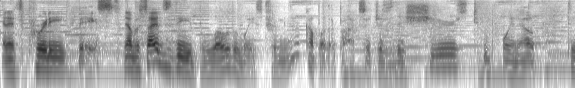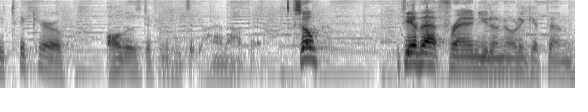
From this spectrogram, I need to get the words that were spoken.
and it's pretty based. Now, besides the below the waist trim, there are a couple other products such as the Shears 2.0 to take care of all those different needs that you'll have out there. So, if you have that friend, you don't know to get them,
